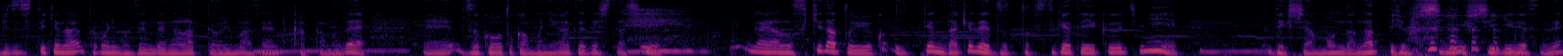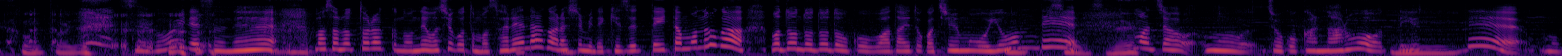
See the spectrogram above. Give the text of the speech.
美術的なところにも全然習っておりませんかったので、えー図工とかも苦手でしたしがあの好きだという一点だけでずっと続けていくうちにできちゃうもんだなっていう不思議 不思議ですね本当に。すごいですね。まあそのトラックのねお仕事もされながら趣味で削っていたものが、まあどんどんどんどんこう話題とか注文を呼んで、うんね、まあじゃあもう彫刻家になろうって言って、もう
